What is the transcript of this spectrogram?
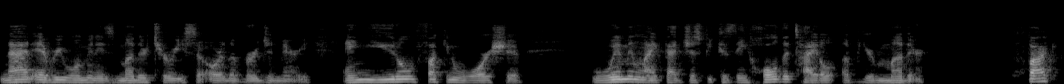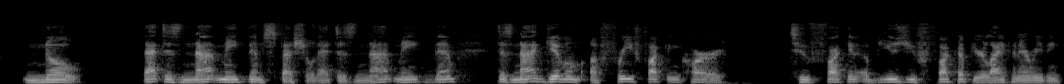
Not every woman is Mother Teresa or the Virgin Mary. And you don't fucking worship women like that just because they hold the title of your mother. Fuck no. That does not make them special. That does not make mm-hmm. them, does not give them a free fucking card to fucking abuse you, fuck up your life and everything.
